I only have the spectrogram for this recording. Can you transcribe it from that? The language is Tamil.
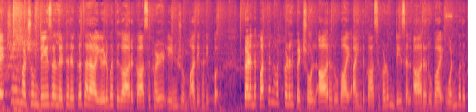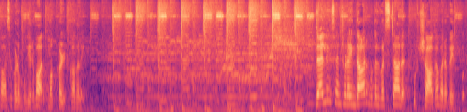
பெட்ரோல் மற்றும் டீசல் லிட்டருக்கு தலா எழுபத்தி ஆறு காசுகள் இன்றும் அதிகரிப்பு. கடந்த பத்து நாட்களில் பெட்ரோல் ஆறு ரூபாய் ஐந்து காசுகளும் டீசல் ஆறு ரூபாய் ஒன்பது காசுகளும் உயர்வால் மக்கள் கவலை. டெல்லி சென்றடைந்தார் முதல்வர் ஸ்டாலின். உற்சாக வரவேற்பு.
